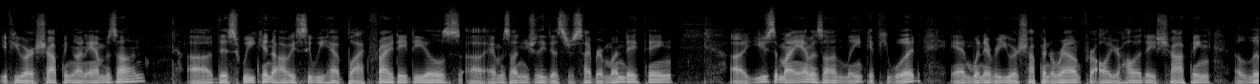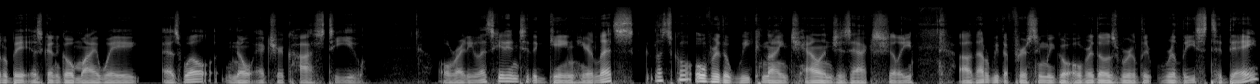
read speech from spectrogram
If you are shopping on Amazon uh, this weekend, obviously we have Black Friday deals. Uh, Amazon usually does their Cyber Monday thing. Uh, use my Amazon link if you would, and whenever you are shopping around for all your holiday shopping, a little bit is going to go my way as well. No extra cost to you. Alrighty, let's get into the game here. Let's let's go over the week nine challenges. Actually, uh, that'll be the first thing we go over. Those were released today.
